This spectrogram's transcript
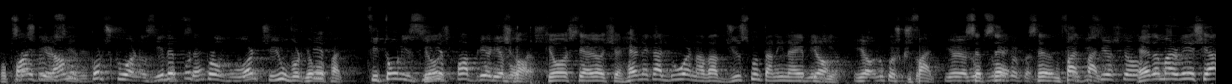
po pa Edi Rama për të shkuar në zgjedhje për të provuar që ju vërtetë fitoni zgjedhje pa blerje votash. Kjo është ajo që herën e kaluar na dhatë gjysmën, tani na jepni gjithë. Jo, jo, nuk është kështu. Fal. Jo, jo, sepse se më fal, fal. Edhe marrëveshja,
